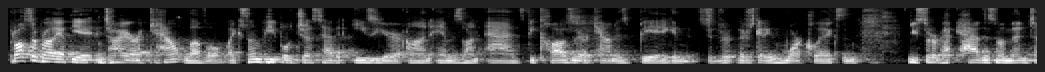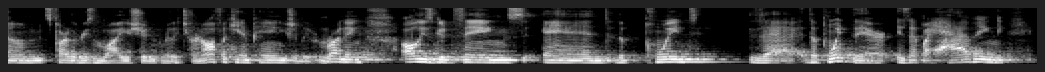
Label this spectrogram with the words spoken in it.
but also probably at the entire account level. Like some people just have it easier on Amazon ads because their account is big and they're just getting more clicks and you sort of have this momentum. It's part of the reason why you shouldn't really turn off a campaign. You should leave it running. All these good things. And the point that the point there is that by having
